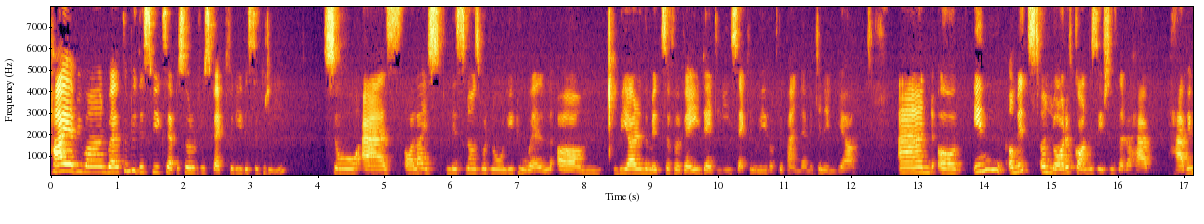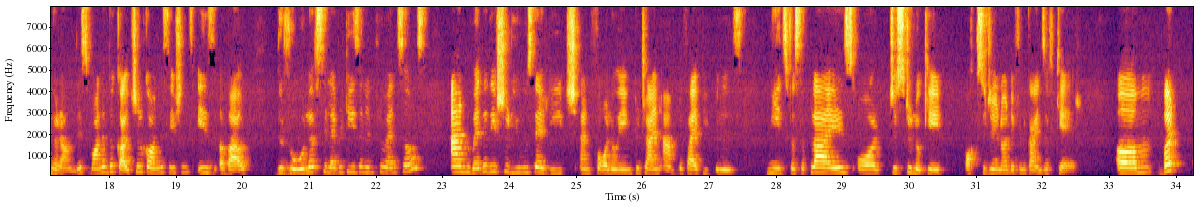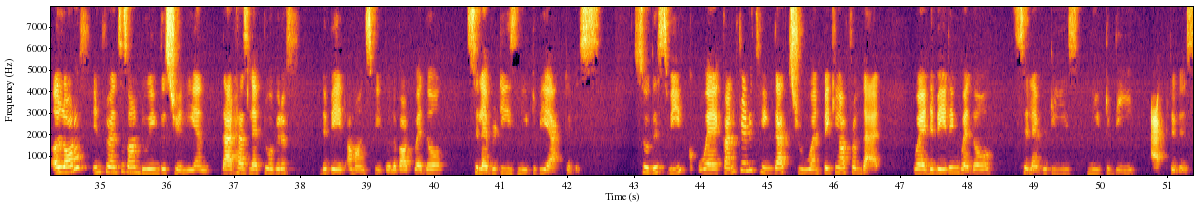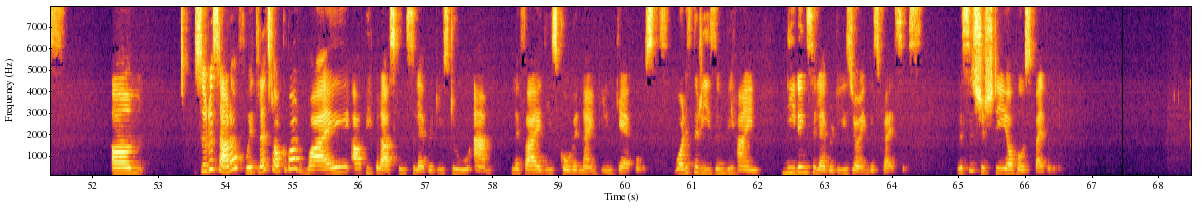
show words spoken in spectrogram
Hi, everyone. Welcome to this week's episode of Respectfully Disagree. So, as all our listeners would know only too well, um, we are in the midst of a very deadly second wave of the pandemic in India. And uh, in amidst a lot of conversations that we're have, having around this, one of the cultural conversations is about the role of celebrities and influencers and whether they should use their reach and following to try and amplify people's needs for supplies or just to locate oxygen or different kinds of care. Um, but a lot of influencers aren't doing this really, and that has led to a bit of debate amongst people about whether celebrities need to be activists. So this week, we're kind of trying to think that through and picking up from that, we're debating whether celebrities need to be activists. Um, so to start off with, let's talk about why are people asking celebrities to amplify these COVID-19 care posts? What is the reason behind needing celebrities during this crisis? This is Shrishti, your host, by the way.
